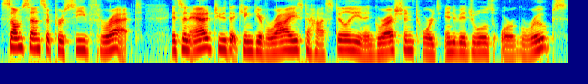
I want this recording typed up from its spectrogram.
some sense of perceived threat. It's an attitude that can give rise to hostility and aggression towards individuals or groups.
